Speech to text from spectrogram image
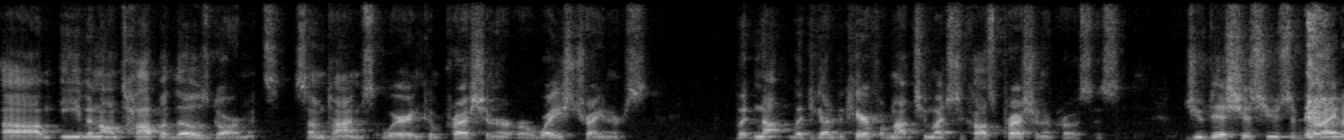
Um, even on top of those garments, sometimes wearing compression or, or waist trainers, but not. But you got to be careful, not too much to cause pressure necrosis. Judicious use of drain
